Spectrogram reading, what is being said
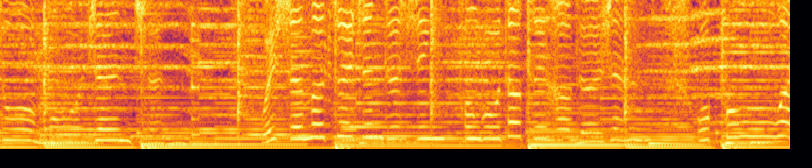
多么认真。为什么最真的心碰不到最好的人？我不问，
